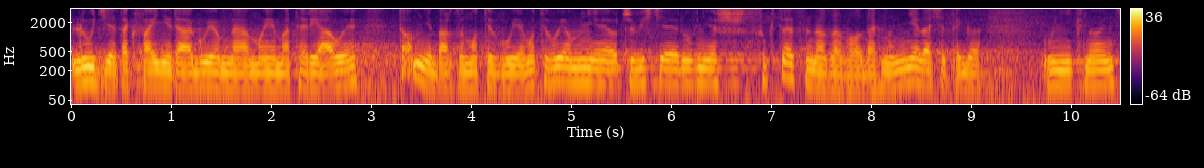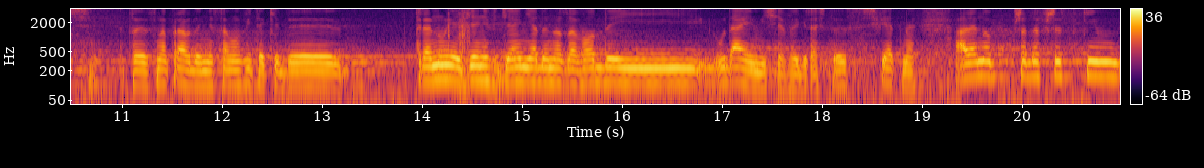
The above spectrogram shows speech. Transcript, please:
ludzie tak fajnie reagują na moje materiały, to mnie bardzo motywuje. Motywują mnie oczywiście również sukcesy na zawodach. No nie da się tego uniknąć. To jest naprawdę niesamowite, kiedy trenuję dzień w dzień, jadę na zawody i udaje mi się wygrać. To jest świetne. Ale no przede wszystkim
